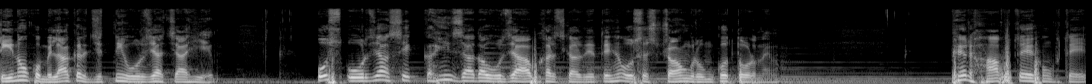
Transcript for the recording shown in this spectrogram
तीनों को मिलाकर जितनी ऊर्जा चाहिए, उस ऊर्जा से कहीं ज़्यादा ऊर्जा आप खर्च कर देते हैं उस स्ट्रांग रूम को तोड़ने में। फिर हाँफते हूफते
